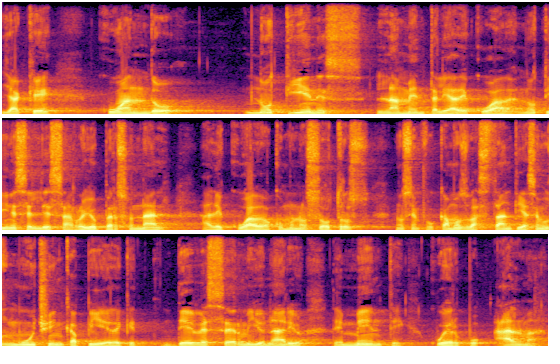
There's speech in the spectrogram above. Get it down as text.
ya que cuando no tienes la mentalidad adecuada, no tienes el desarrollo personal adecuado, como nosotros nos enfocamos bastante y hacemos mucho hincapié de que debes ser millonario de mente, cuerpo, alma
